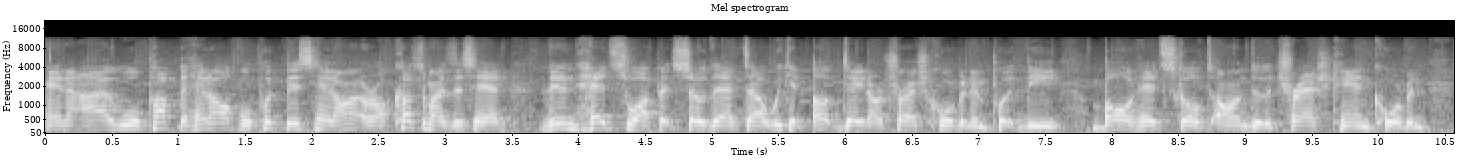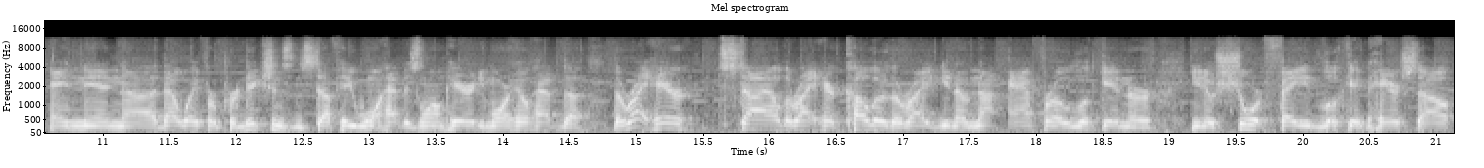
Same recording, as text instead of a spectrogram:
and I will pop the head off. We'll put this head on, or I'll customize this head, then head swap it so that uh, we can update our Trash Corbin and put the bald head sculpt onto the Trash Can Corbin. And then uh, that way for predictions and stuff, he won't have his long hair anymore. He'll have the, the right hair style, the right hair color, the right, you know, not afro looking or, you know, short fade looking hairstyle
